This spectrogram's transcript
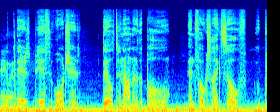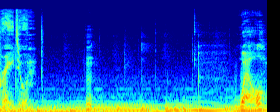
Anyway. There's Pyth Orchard, built in honor of the bull, and folks like Zulf who pray to him. Hmm. Well,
